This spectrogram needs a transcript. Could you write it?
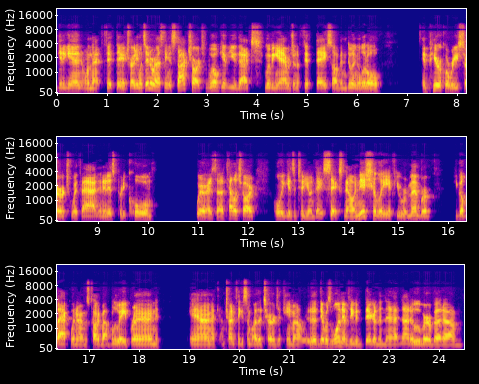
getting in on that fifth day of trading. What's interesting is stock charts will give you that moving average on the fifth day. So I've been doing a little empirical research with that and it is pretty cool. Whereas uh, Telechart only gives it to you on day six. Now, initially, if you remember, if you go back when I was talking about Blue Apron, and I, am trying to think of some other turds that came out. There was one that was even bigger than that, not Uber, but um,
